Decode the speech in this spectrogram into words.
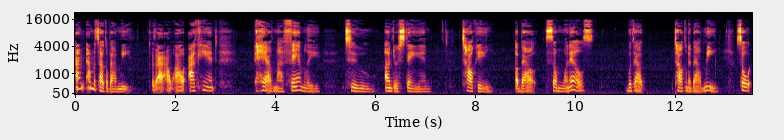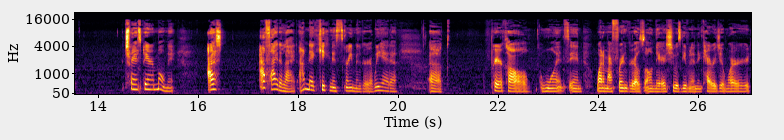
I'm, I'm gonna talk about me because I, I I can't have my family to understand talking about someone else without talking about me. So, transparent moment. I I fight a lot. I'm that kicking and screaming girl. We had a, a prayer call once, and one of my friend girls on there, she was giving an encouraging word,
